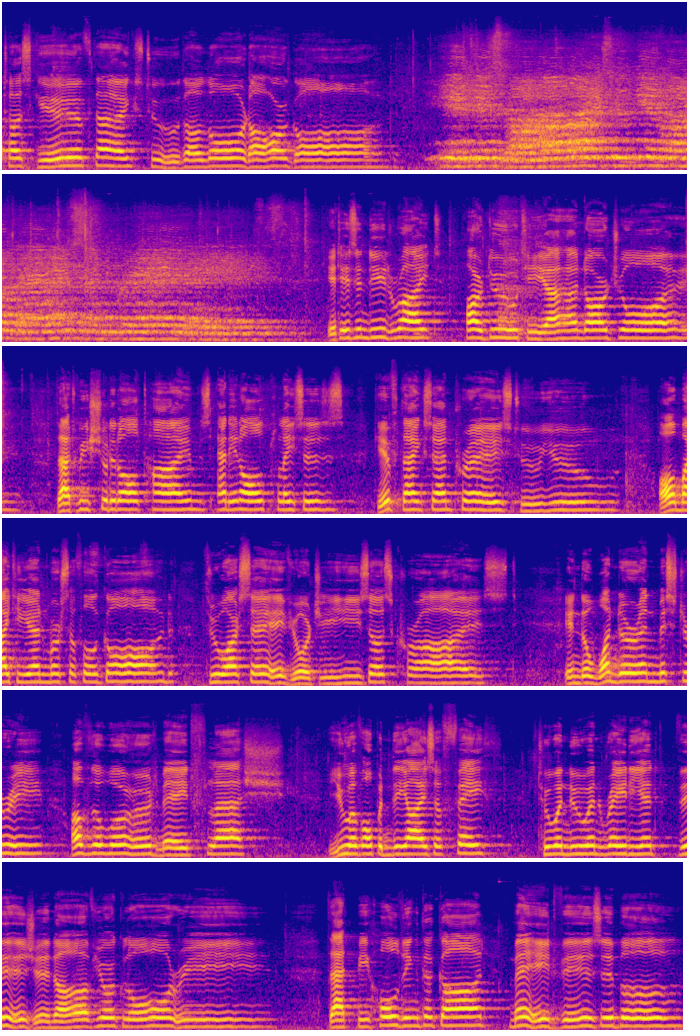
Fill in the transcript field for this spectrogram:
Let us give thanks to the Lord our God. It is right to give our thanks and praise. It is indeed right, our duty and our joy, that we should at all times and in all places give thanks and praise to you, Almighty and merciful God, through our Savior Jesus Christ. In the wonder and mystery of the Word made flesh, you have opened the eyes of faith to a new and radiant vision of your glory, that beholding the God made visible,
